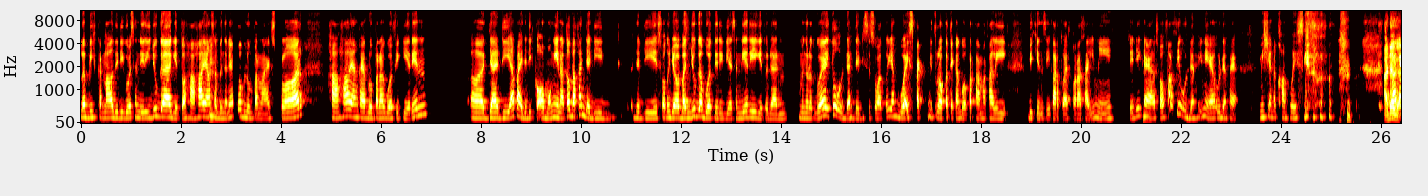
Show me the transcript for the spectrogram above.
lebih kenal diri gue sendiri juga gitu hal-hal yang hmm. sebenarnya gue belum pernah explore hal-hal yang kayak belum pernah gue pikirin uh, jadi apa ya jadi keomongin atau bahkan jadi jadi suatu jawaban juga buat diri dia sendiri gitu dan menurut gue itu udah jadi sesuatu yang gue expect gitu loh ketika gue pertama kali bikin si kartu Esporasa ini jadi hmm. kayak so far sih udah ini ya udah kayak mission accomplished gitu. Ada nggak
